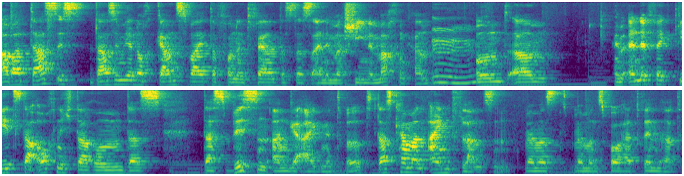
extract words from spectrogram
Aber das ist, da sind wir noch ganz weit davon entfernt, dass das eine Maschine machen kann. Mhm. Und ähm, im Endeffekt geht es da auch nicht darum, dass das Wissen angeeignet wird. Das kann man einpflanzen, wenn man es wenn vorher drin hat.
